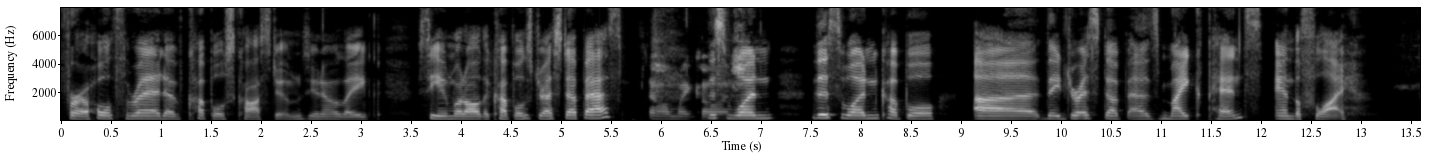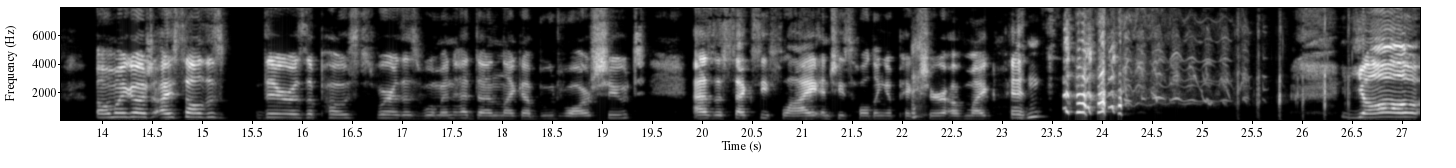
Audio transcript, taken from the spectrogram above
for a whole thread of couples costumes, you know, like seeing what all the couples dressed up as." Oh my gosh. This one, this one couple, uh, they dressed up as Mike Pence and the Fly. Oh my gosh, I saw this. There was a post where this woman had done like a boudoir shoot as a sexy fly, and she's holding a picture of Mike Pence. Y'all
